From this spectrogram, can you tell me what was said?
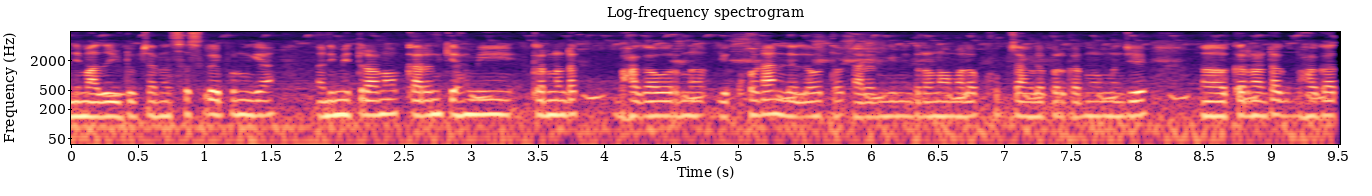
आणि माझं यूट्यूब चॅनल सबस्क्राईब करून घ्या. आणि मित्रांनो कारण की आम्ही कर्नाटक भागावरनं एक खोंड आणलेलं होतं कारण की मित्रांनो आम्हाला खूप चांगल्या प्रकारनं म्हणजे कर्नाटक भागात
